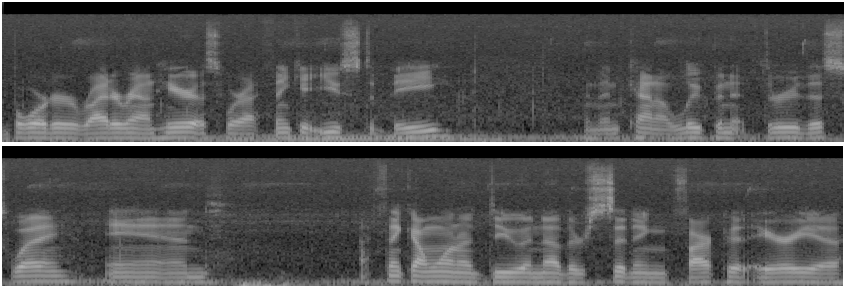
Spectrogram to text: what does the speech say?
border right around here. That's where I think it used to be. And then kind of looping it through this way. And I think I want to do another sitting fire pit area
